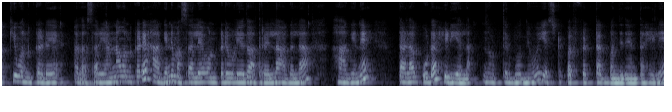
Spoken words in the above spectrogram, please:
ಅಕ್ಕಿ ಒಂದು ಕಡೆ, ಅದ ಸಾರಿ ಅನ್ನ ಒಂದು ಕಡೆ ಹಾಗೆಯೇ ಮಸಾಲೆ ಒಂದು ಕಡೆ ಉಳಿಯೋದು ಆ ಥರ ಎಲ್ಲ ಆಗೋಲ್ಲ. ಹಾಗೆಯೇ ತಳ ಕೂಡ ಹಿಡಿಯಲ್ಲ. ನೋಡ್ತಿರ್ಬೋದು ನೀವು ಎಷ್ಟು ಪರ್ಫೆಕ್ಟಾಗಿ ಬಂದಿದೆ ಅಂತ ಹೇಳಿ.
